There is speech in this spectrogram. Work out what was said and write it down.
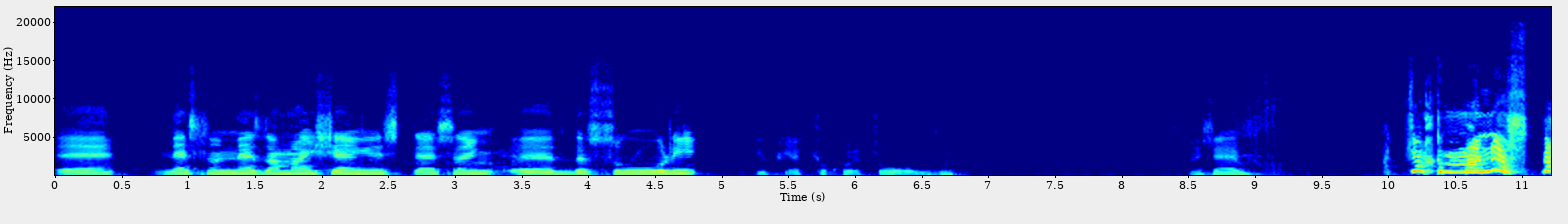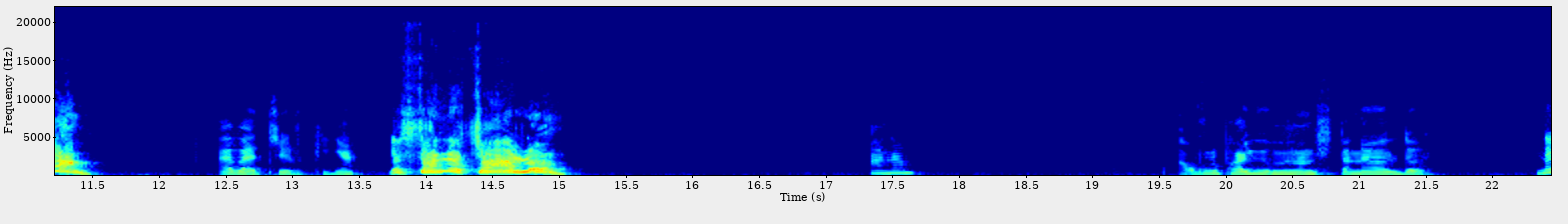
Ee, ne, ne zaman şey istersen e, de Suri. Üf ya çok kötü oldu. Mesela Türkmenistan. Evet Türkiye. Ya sana çağırın. Anam. Avrupa Yunanistan öldü. Ne?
